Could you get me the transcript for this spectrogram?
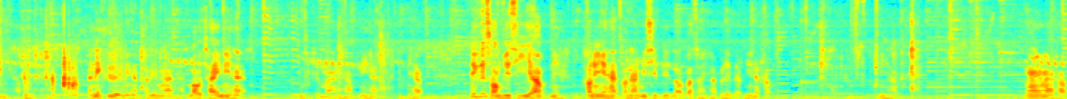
นี่ครับ อันนี้คือนี่ครับปริมาณครับ เราใช้นี่ฮะ ดูดขึ้นมานะครับ นี่ฮะ นี่ครับ นี่คือ2ซีซีครับ นี่ เท่านี้ฮะ ต่อน้ำมี10ลิตร เราก็ใส่ครับไปเลยแบบนี้นะครับ นี่ครับ ง่ายมากครับ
